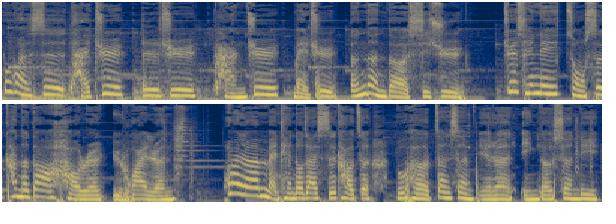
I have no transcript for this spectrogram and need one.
不管是台剧、日剧、韩剧、美剧等等的戏剧，剧情里总是看得到好人与坏人。坏人每天都在思考着如何战胜别人，赢得胜利，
